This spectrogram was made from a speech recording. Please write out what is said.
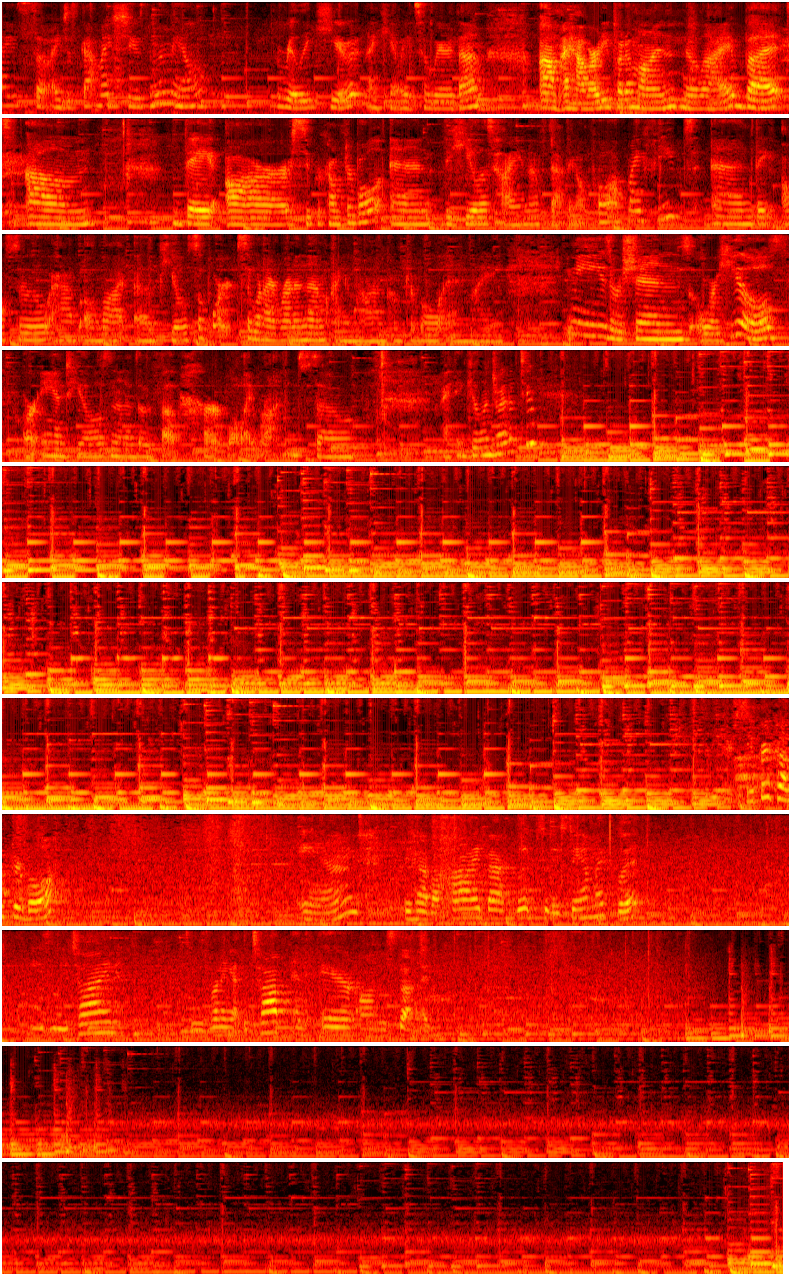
guys, so I just got my shoes in the mail. Really cute. I can't wait to wear them. Um, I have already put them on, no lie, but um, they are super comfortable and the heel is high enough that they don't fall off my feet. And they also have a lot of heel support. So when I run in them, I am not uncomfortable in my knees or shins or heels or and heels. None of those hurt while I run. So I think you'll enjoy them too. Super comfortable. And they have a high back lip so they stay on my foot. Easily tied. So he's running at the top and air on the side. you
